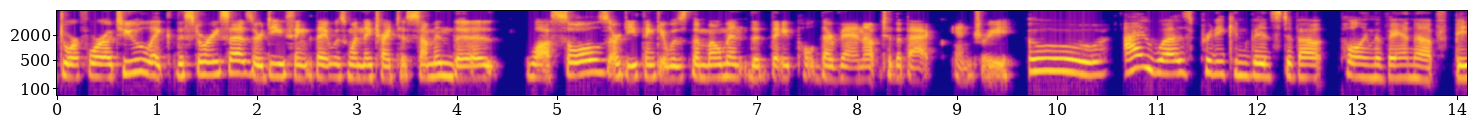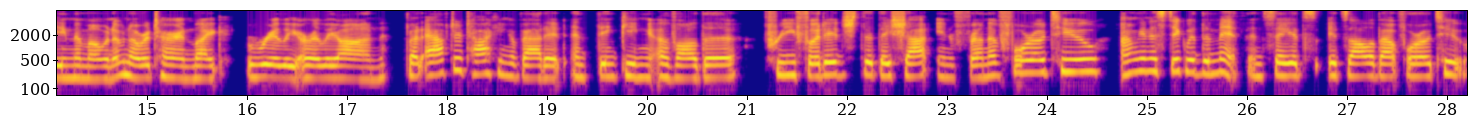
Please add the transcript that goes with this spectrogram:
door 402, like the story says, or do you think that it was when they tried to summon the lost souls, or do you think it was the moment that they pulled their van up to the back entry? Ooh, I was pretty convinced about pulling the van up being the moment of no return, like really early on. But after talking about it and thinking of all the pre footage that they shot in front of 402, I'm gonna stick with the myth and say it's it's all about 402.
